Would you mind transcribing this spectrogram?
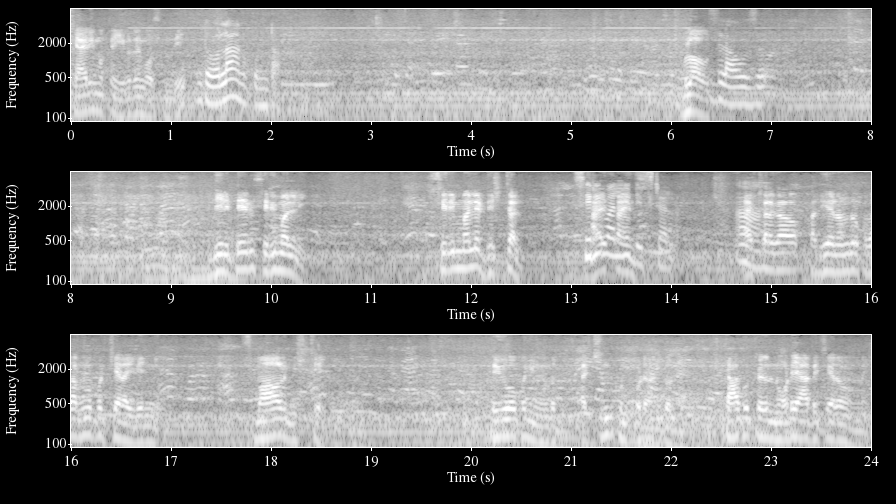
శారీ మొత్తం ఈ విధంగా వస్తుంది. డోలా అనుకుంటా. బ్లౌజ్ బ్లౌజ్ దీని పేరు సిరిమల్లి. సిరిమల్లి డిజిటల్. సిరిమల్లి డిజిటల్. యాక్చువల్గా పదిహేను వందలు పదకొండు వచ్చారు ఇవన్నీ. స్మాల్ మిస్టేక్. రీ ఓపెనింగ్ ఉండదు. అది చింది కొనుక్కోవడం అంత ఉంది. స్టాక్ వచ్చేది నూట యాభై చీర ఉన్నాయి.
